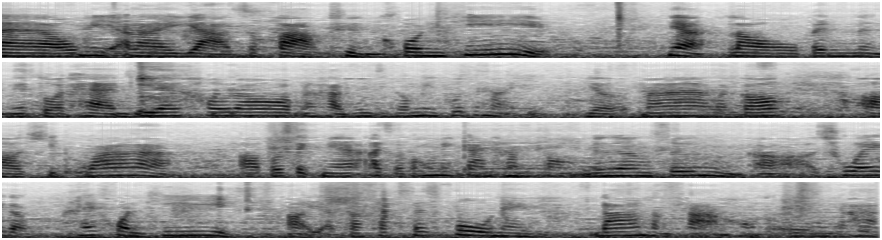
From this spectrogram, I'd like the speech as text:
ล้วมีอะไรอยากจะฝากถึงคนที่ เนี่ยเราเป็นหนึ่งในตัวแทนที่ได้เข้ารอบนะคะจริงๆก็มีผู้สมัครอีกเยอะมาก แล้วก็คิดว่าโปรเจกต์เนี้ยอาจจะต้องมีการทำต่อเนื่อง ซึ่งช่วยกับให้คนที่อยากจะ successful ในด้านต่างๆของตัวเองนะคะ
